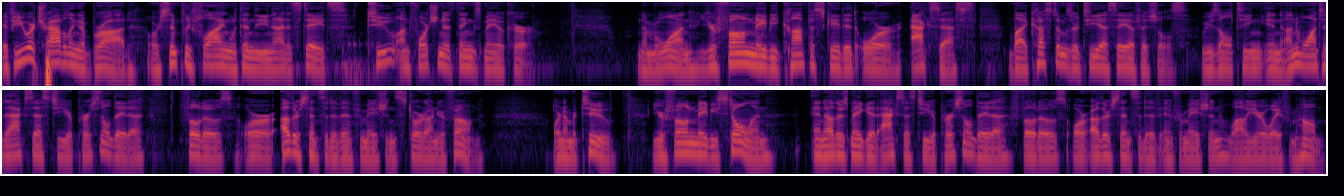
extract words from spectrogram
If you are traveling abroad or simply flying within the United States, two unfortunate things may occur. Number one, your phone may be confiscated or accessed by customs or TSA officials, resulting in unwanted access to your personal data, photos, or other sensitive information stored on your phone. Or number two, your phone may be stolen and others may get access to your personal data, photos, or other sensitive information while you're away from home.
